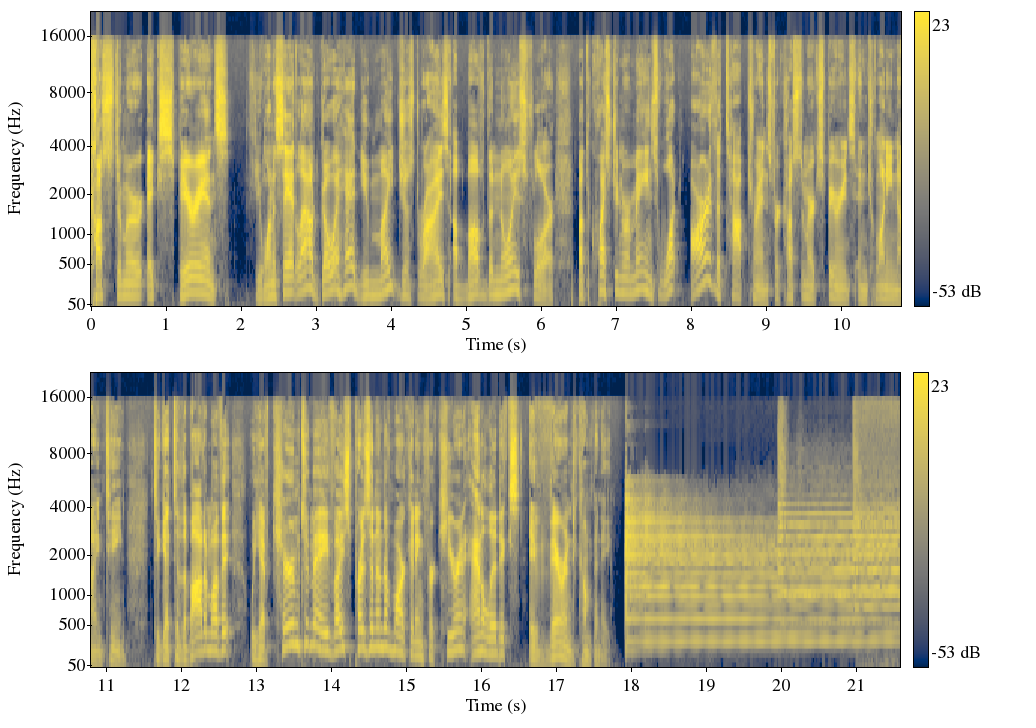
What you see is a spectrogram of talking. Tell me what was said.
customer experience. If you want to say it loud, go ahead. You might just rise above the noise floor. But the question remains what are the top trends for customer experience in 2019? To get to the bottom of it, we have Karim Toumeh, Vice President of Marketing for Kiran Analytics, a Verint company.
